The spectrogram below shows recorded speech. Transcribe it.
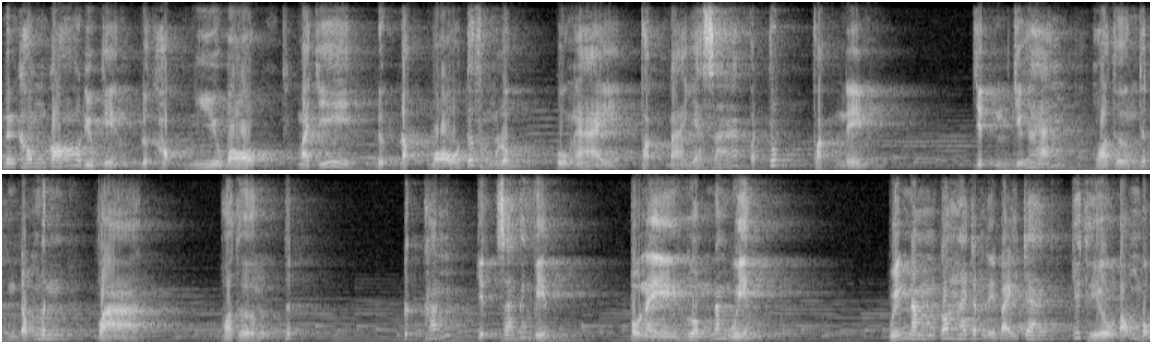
nên không có điều kiện được học nhiều bộ, mà chỉ được đọc bộ tứ phần luật của ngài Phật Đà Gia Xá và Trúc Phật Niệm. Dịch chữ Hán, Hòa thượng Thích Động Minh và Hòa thượng Thích Đức Thắng dịch sang tiếng Việt. Bộ này gồm 5 quyển. Quyển 5 có 207 trang giới thiệu tổng mục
